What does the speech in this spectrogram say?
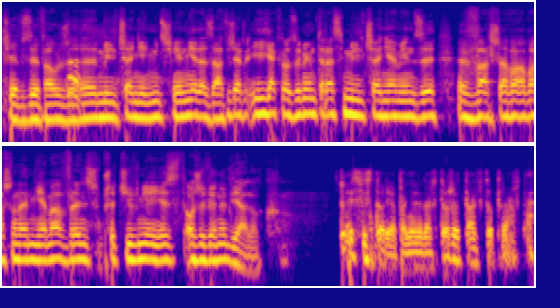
gdzie wzywał, że no. milczenie nic się nie da załatwić. I jak rozumiem teraz milczenia między Warszawą a Waszyngtonem nie ma, wręcz przeciwnie, jest ożywiony dialog. To jest historia, panie redaktorze, tak, to prawda.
